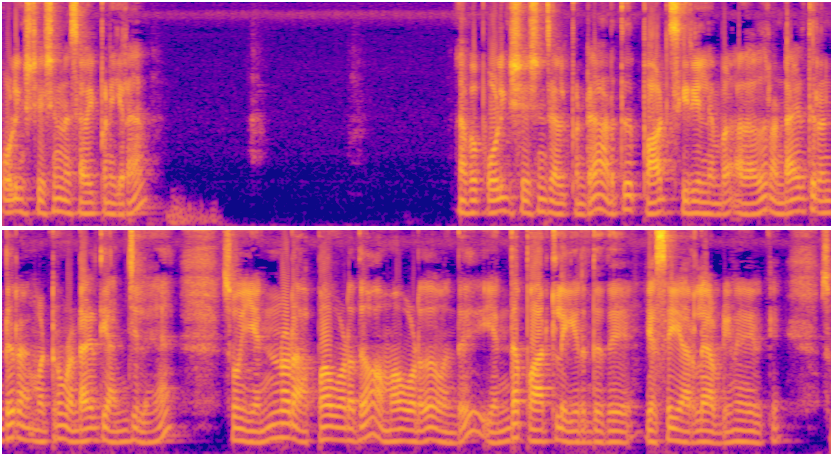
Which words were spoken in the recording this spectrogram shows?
போலிங் ஸ்டேஷன் நான் செலக்ட் பண்ணிக்கிறேன். நான் இப்போ போலிங் ஸ்டேஷன் செலக்ட் பண்ணுறேன் அடுத்து பார்ட் சீரியல் நம்பர் அதாவது ரெண்டாயிரத்தி ரெண்டு மற்றும் ரெண்டாயிரத்தி அஞ்சில் ஸோ என்னோடய அப்பாவோடதோ அம்மாவோடதோ வந்து எந்த பார்ட்டில் இருந்தது எஸ்ஐஆரில் அப்படின்னு இருக்குது ஸோ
